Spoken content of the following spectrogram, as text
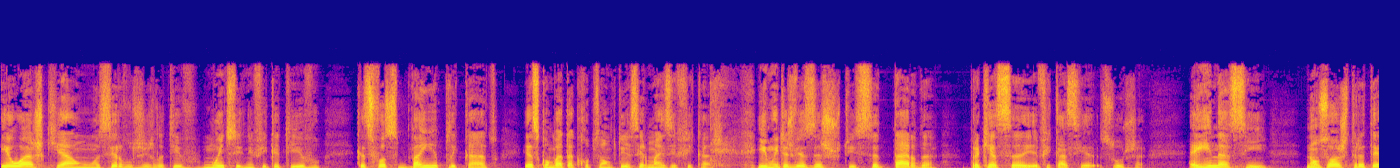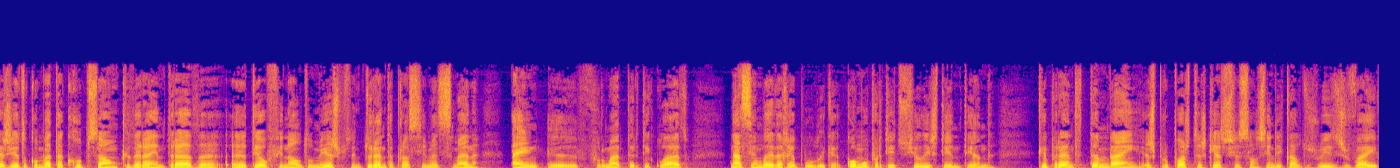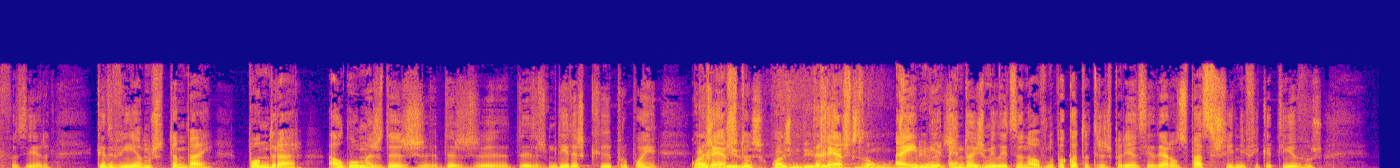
eu acho que há um acervo legislativo muito significativo que, se fosse bem aplicado, esse combate à corrupção podia ser mais eficaz. E muitas vezes a justiça tarda para que essa eficácia surja. Ainda assim, não só a estratégia do combate à corrupção, que dará entrada até ao final do mês, portanto, durante a próxima semana, em eh, formato articulado, na Assembleia da República, como o Partido Socialista entende que, perante também as propostas que a Associação Sindical dos Juízes veio fazer, que devíamos também ponderar algumas das, das, das medidas que propõem. Quais de resto, medidas? Quais medidas de resto, estão em, em 2019, no pacote da transparência, deram-se passos significativos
